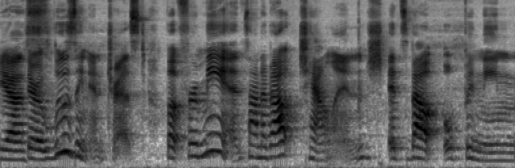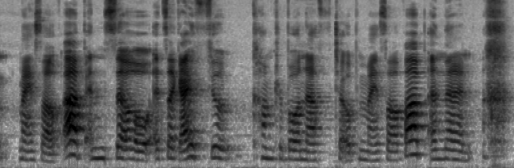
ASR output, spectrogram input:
yes. they're losing interest. But for me, it's not about challenge. It's about opening myself up. And so it's like I feel comfortable enough to open myself up, and then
